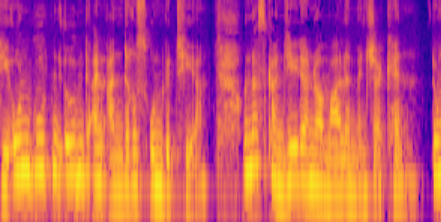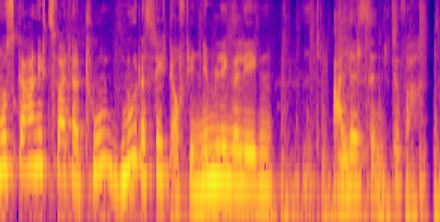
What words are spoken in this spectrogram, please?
die Unguten irgendein anderes Ungetier. Und das kann jeder normale Mensch erkennen. Du musst gar nichts weiter tun, nur das Licht auf die Nimmlinge legen und alle sind gewarnt.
